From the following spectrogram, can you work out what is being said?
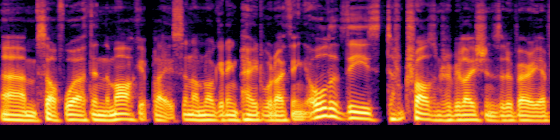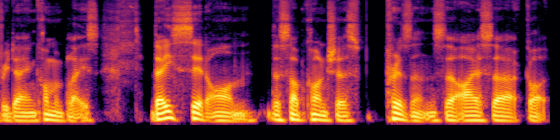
um, self worth in the marketplace, and I'm not getting paid what I think. All of these trials and tribulations that are very everyday and commonplace, they sit on the subconscious prisons that I assert got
